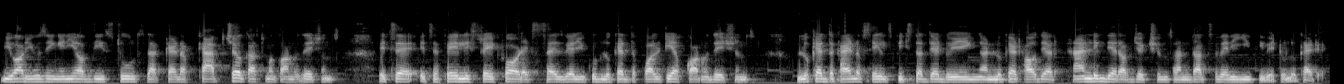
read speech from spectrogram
you are using any of these tools that kind of capture customer conversations it's a it's a fairly straightforward exercise where you could look at the quality of conversations look at the kind of sales pitch that they're doing and look at how they're handling their objections and that's a very easy way to look at it.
